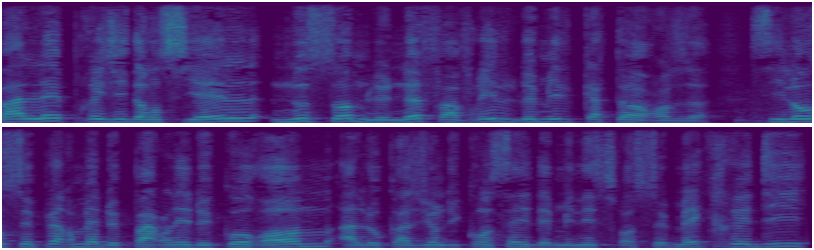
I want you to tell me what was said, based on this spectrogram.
Palais présidentiel, nous sommes le 9 avril 2014. Si l'on se permet de parler de quorum à l'occasion du Conseil des ministres ce mercredi,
